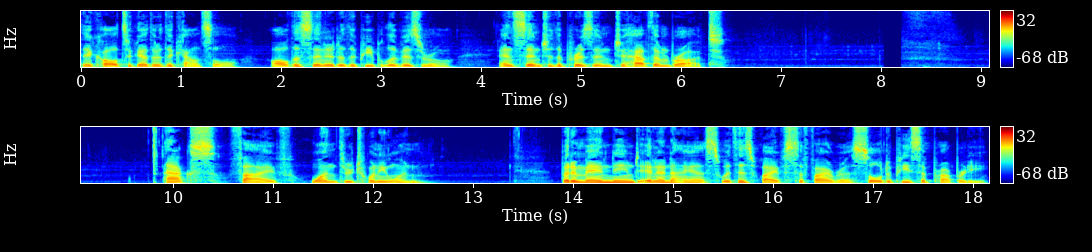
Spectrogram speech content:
they called together the council, all the senate of the people of Israel, and sent to the prison to have them brought. Acts 5 1 through 21. But a man named Ananias, with his wife Sapphira, sold a piece of property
